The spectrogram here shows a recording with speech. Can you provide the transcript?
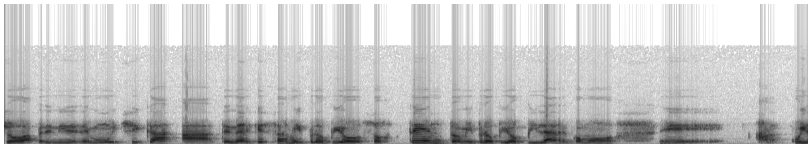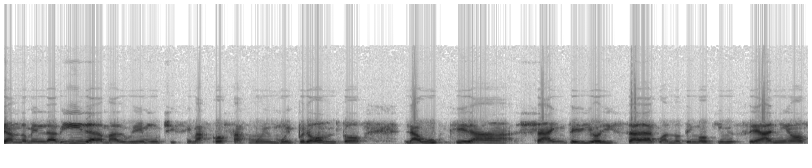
yo aprendí desde muy chica a tener que ser mi propio sostento, mi propio pilar como... Eh, cuidándome en la vida, maduré muchísimas cosas muy, muy pronto, la búsqueda ya interiorizada cuando tengo 15 años,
